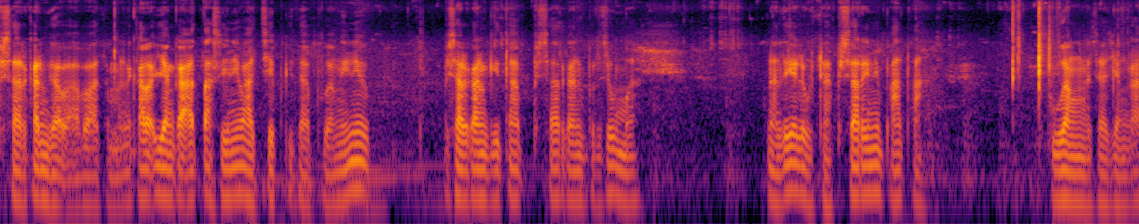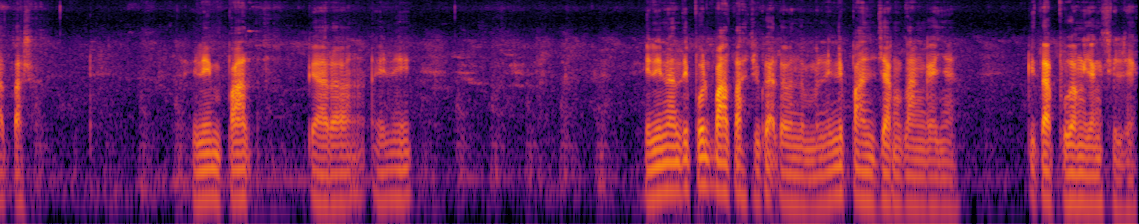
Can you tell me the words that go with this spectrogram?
besarkan nggak apa-apa teman. Kalau yang ke atas ini wajib kita buang. Ini besarkan kita besarkan percuma nanti kalau udah besar ini patah. Buang saja yang ke atas. Ini empat biara ini. Ini nanti pun patah juga teman-teman. Ini panjang tangganya kita buang yang jelek.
